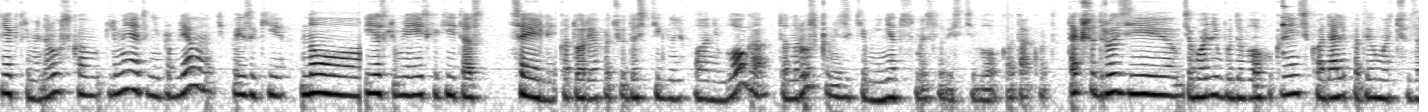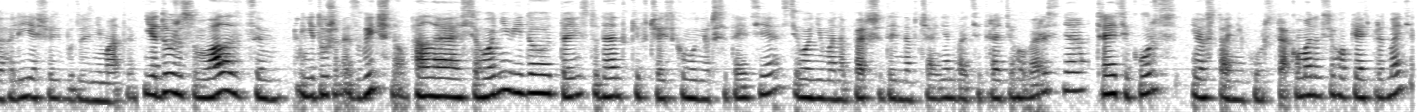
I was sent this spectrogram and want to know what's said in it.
с некоторыми на русском. Для меня это не проблема, типа языки. Но если у меня есть какие-то цели, которые я хочу достигнуть в плані блога, то на русском языке мені нет смисла вести блог. Отак от. Так що, друзі, сьогодні буде влог українською, а далі подивимось, чи взагалі я щось буду знімати. Я дуже сумувала за цим, мені дуже незвично. Але сьогодні відео День студентки в чеському університеті. Сьогодні у мене перший день навчання, 23 вересня, третій курс і останній курс. Так, у мене всього 5 предметів.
